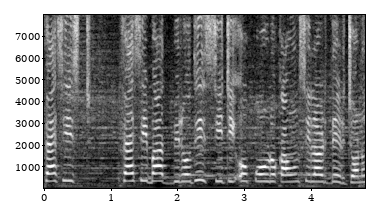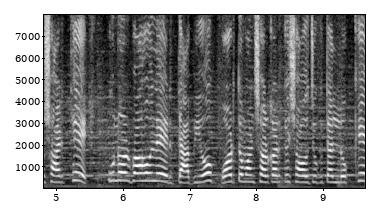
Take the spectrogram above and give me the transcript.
ফ্যাসিস্ট ফ্যাসিবাদ বিরোধী সিটি ও পৌর কাউন্সিলরদের জনস্বার্থে পুনর্বহলের দাবি ও বর্তমান সরকারকে সহযোগিতার লক্ষ্যে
